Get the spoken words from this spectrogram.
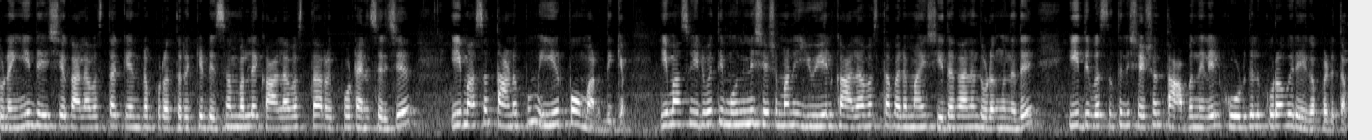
തുടങ്ങി. ദേശീയ കാലാവസ്ഥാ കേന്ദ്രം പുറത്തിറക്കിയ ഡിസംബറിലെ കാലാവസ്ഥാ റിപ്പോർട്ട് അനുസരിച്ച് ഈ മാസം തണുപ്പും ഈർപ്പവും വർദ്ധിക്കും. ഈ മാസം ഇരുപത്തിമൂന്നിന് ശേഷമാണ് യു എയിൽ കാലാവസ്ഥാപരമായി ശീതകാലം തുടങ്ങുന്നത്. ഈ ദിവസത്തിന് ശേഷം താപനിലയിൽ കൂടുതൽ കുറവ് രേഖപ്പെടുത്തും.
